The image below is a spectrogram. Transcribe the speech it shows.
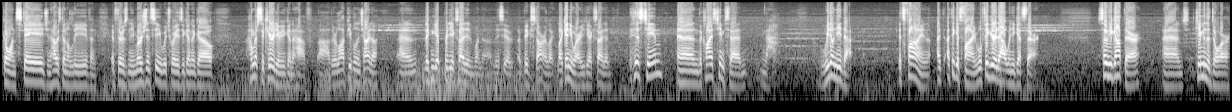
go on stage, and how he's going to leave, and if there's an emergency, which way is he going to go, how much security are you going to have? Uh, there are a lot of people in China, and they can get pretty excited when uh, they see a, a, big star. Like, like anywhere, you get excited. His team and the client's team said, nah, we don't need that. It's fine. I, th I think it's fine. We'll figure it out when he gets there. So he got there, and came in the door.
